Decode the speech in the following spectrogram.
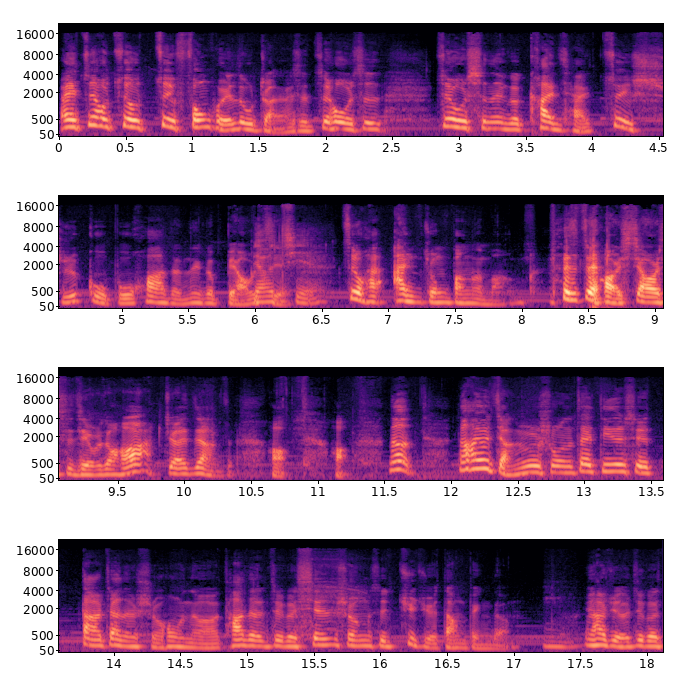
哎，最后最后最峰回路转的是最后是。就是那个看起来最食古不化的那个表姐，解最后还暗中帮了忙，那是最好笑的事情。我说好啊，居然这样子，好好。那那还有讲就是说呢，在第一次世界大战的时候呢，他的这个先生是拒绝当兵的，嗯，因为他觉得这个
